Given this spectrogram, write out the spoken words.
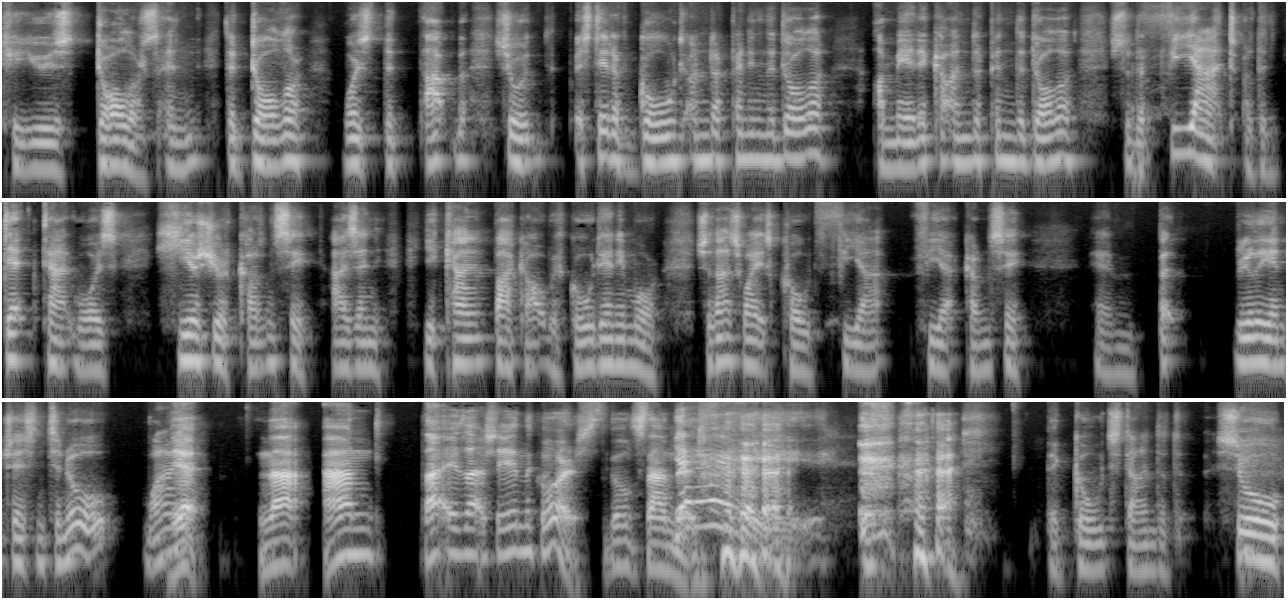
to use dollars. And the dollar was the that, so instead of gold underpinning the dollar, America underpinned the dollar. So the fiat or the diktat was here's your currency, as in you can't back up with gold anymore. So that's why it's called fiat fiat currency. Um, but really interesting to know why. Yeah, that and that is actually in the course, the gold standard. the gold standard. So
